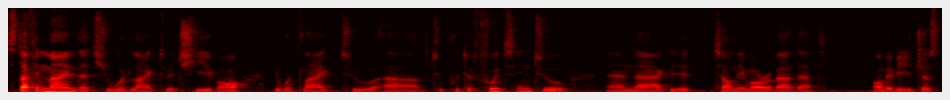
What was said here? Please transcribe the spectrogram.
stuff in mind that you would like to achieve or you would like to uh, to put a foot into? And uh, could you tell me more about that? Or maybe you just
